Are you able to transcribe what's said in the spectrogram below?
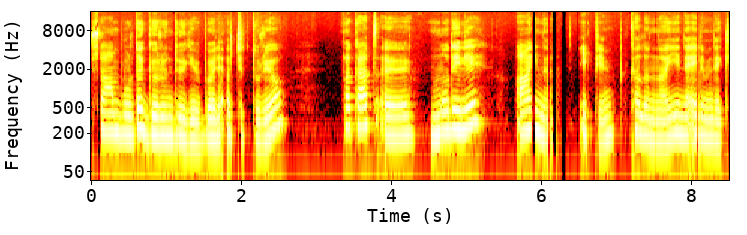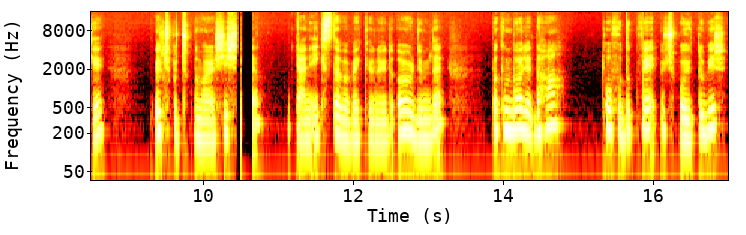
şu an burada göründüğü gibi böyle açık duruyor. Fakat e, modeli aynı ipin kalınlığı yine elimdeki 3,5 numara şişle yani ikisi de bebek yönüydü ördüğümde bakın böyle daha pofuduk ve 3 boyutlu bir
